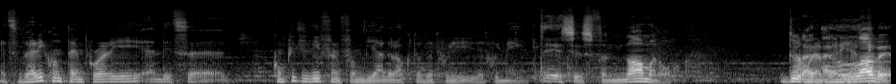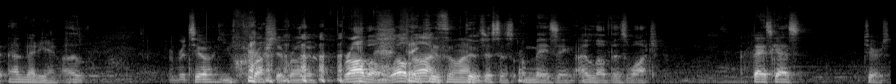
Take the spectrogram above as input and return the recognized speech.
It's very contemporary and it's uh, completely different from the other Octo that we that we made. This is phenomenal, dude. Oh, I, I very happy. love it. I'm very happy. I- Fabrizio, you crushed it, brother. Bravo, well Thank done, you so much. dude. This is amazing. I love this watch. Thanks, guys. Cheers.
